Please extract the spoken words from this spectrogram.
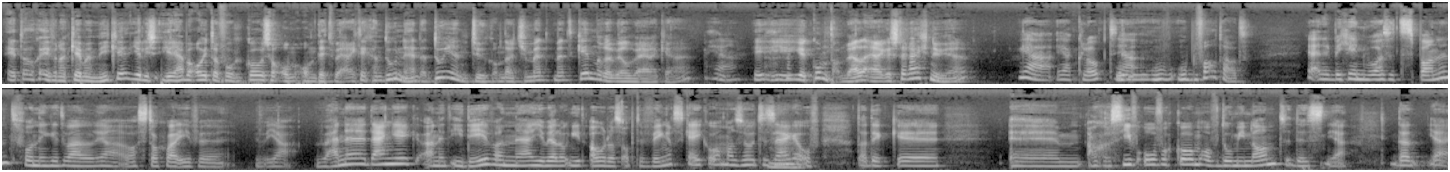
Hey, toch even naar Kim en Mieke. Jullie, jullie hebben ooit ervoor gekozen om, om dit werk te gaan doen. Hè? Dat doe je natuurlijk omdat je met, met kinderen wil werken. Hè? Ja. Je, je, komt dan wel ergens terecht nu, hè? Ja, ja klopt. Hoe, ja. Hoe, hoe, bevalt dat? Ja, in het begin was het spannend. Vond ik het wel, ja, was toch wel even ja, wennen, denk ik, aan het idee van uh, je wil ook niet ouders op de vingers kijken, om maar zo te zeggen. Mm. Of dat ik uh, um, agressief overkom of dominant. Dus ja, dat, ja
